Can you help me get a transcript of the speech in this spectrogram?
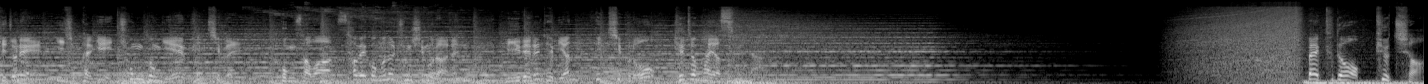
기존의 28기 총동기의 회칙을 봉사와 사회공헌을 중심으로 하는 미래를 대비한 회칙으로 개정하였습니다. 백투더 퓨처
